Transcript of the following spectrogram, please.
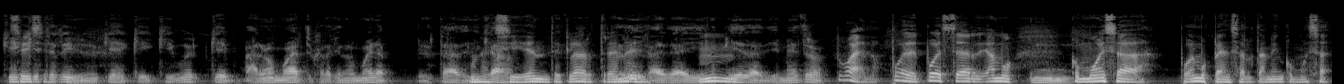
Qué, Sí, qué sí. terrible, qué, qué, qué, muer- qué- ah, no muerte, ojalá que no muera, pero está Un accidente, claro, tremendo. de ahí Mm. la piedra a 10 metros. Bueno, puede, puede ser, digamos, Mm. como esa, podemos pensarlo también como esa,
